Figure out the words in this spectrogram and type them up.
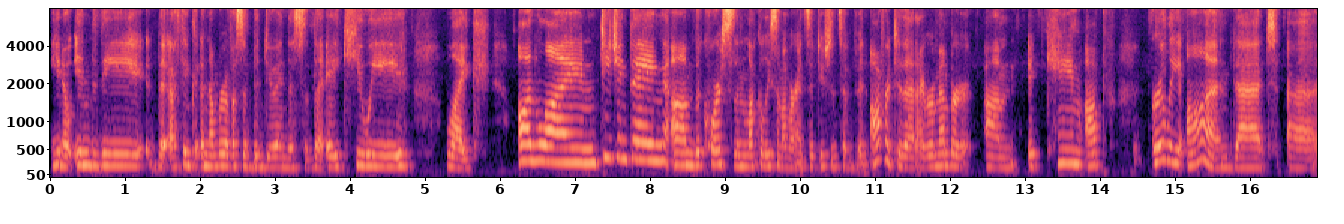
you know, in the, the, I think a number of us have been doing this, the ACUE, like online teaching thing, um, the course, and luckily some of our institutions have been offered to that. I remember um, it came up early on that uh,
